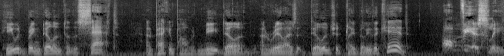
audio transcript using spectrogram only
he would bring Dylan to the set, and Peckinpah would meet Dylan and realize that Dylan should play Billy the Kid. Obviously,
